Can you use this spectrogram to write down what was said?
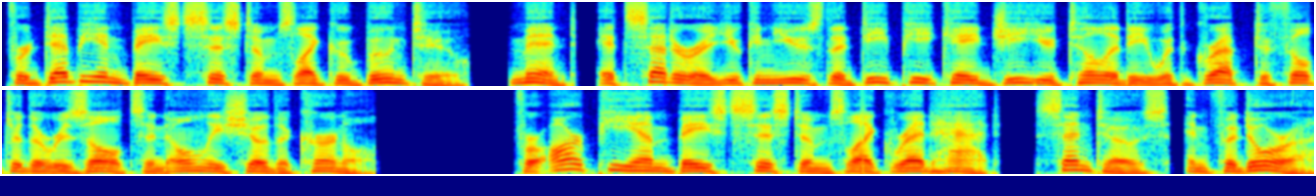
For Debian-based systems like Ubuntu, Mint, etc. you can use the dpkg utility with grep to filter the results and only show the kernel. For RPM-based systems like Red Hat, CentOS, and Fedora,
